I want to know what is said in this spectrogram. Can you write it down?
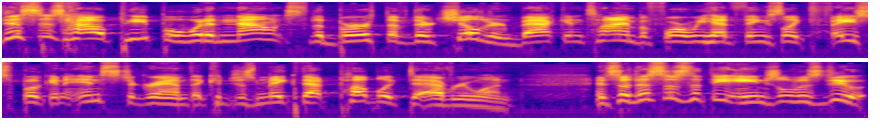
this is how people would announce the birth of their children back in time before we had things like Facebook and Instagram that could just make that public to everyone. And so this is what the angel was do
